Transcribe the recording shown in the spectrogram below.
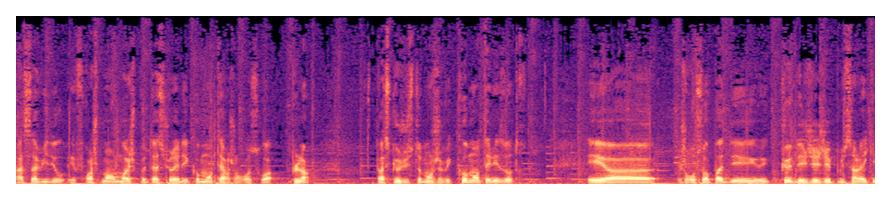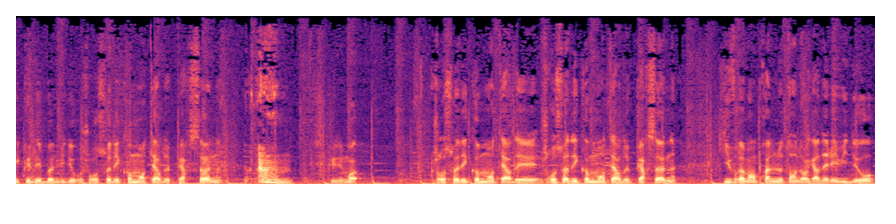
à sa vidéo. Et franchement, moi je peux t'assurer, les commentaires, j'en reçois plein parce que justement, je vais commenter les autres. Et euh, je reçois pas que des GG plus un like et que des bonnes vidéos. Je reçois des commentaires de personnes. Excusez-moi. Je reçois des commentaires de personnes qui vraiment prennent le temps de regarder les vidéos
